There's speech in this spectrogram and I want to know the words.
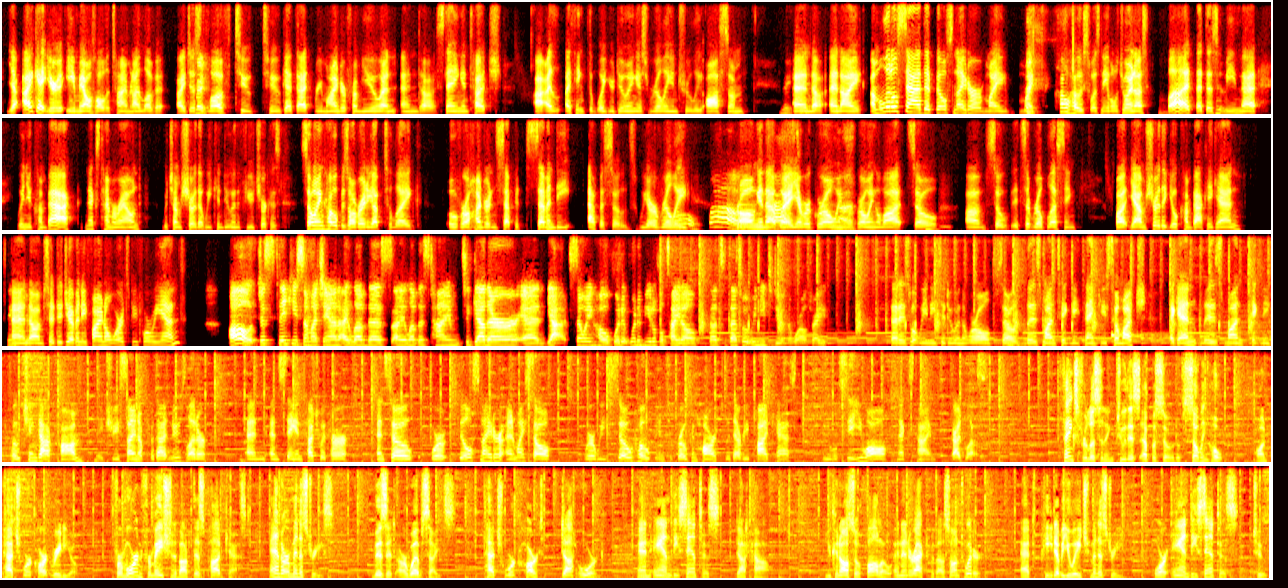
Yeah, I get your emails all the time, and I love it. I just right. love to to get that reminder from you and and uh, staying in touch. I I, I think that what you're doing is really and truly awesome. Thank and uh, and I I'm a little sad that Bill Snyder, my my co-host, wasn't able to join us. But that doesn't mean that when you come back next time around, which I'm sure that we can do in the future because Sowing Hope is already up to like over 170 episodes. We are really Oh, wow. growing in that way. Yeah, we're growing. Yeah. We're growing a lot. So, Mhm. um, so it's a real blessing. But yeah, I'm sure that you'll come back again. Thank and um, so, did you have any final words before we end? Oh, just thank you so much, Ann. I love this. I love this time together. And yeah, sowing hope. What a, what a beautiful title. That's that's what we need to do in the world, right? That is what we need to do in the world. So, Liz Montigny, thank you so much. Again, lizmontignycoaching.com. Make sure you sign up for that newsletter and, and stay in touch with her. And so, for Bill Snyder and myself, where we sow hope into broken hearts with every podcast, we will see you all next time. God bless. Thanks for listening to this episode of Sowing Hope on Patchwork Heart Radio. For more information about this podcast and our ministries, visit our websites patchworkheart.org and andesantis.com. You can also follow and interact with us on Twitter at PWH Ministry or Andy Santis 2.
